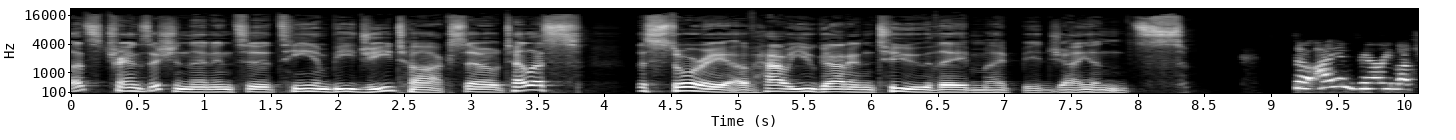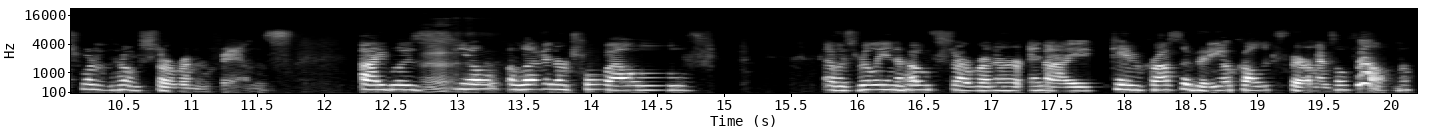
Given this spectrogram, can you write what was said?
Let's transition then into TMBG talk. So tell us the story of how you got into They Might Be Giants. So I am very much one of the Homestar Runner fans. I was, Ah. you know, 11 or 12. I was really into Homestar Runner, and I came across a video called Experimental Film.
